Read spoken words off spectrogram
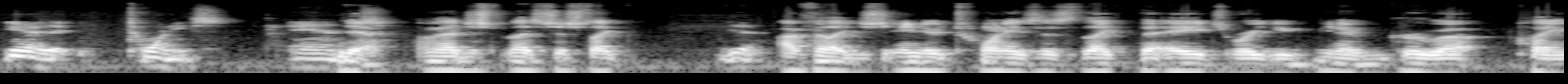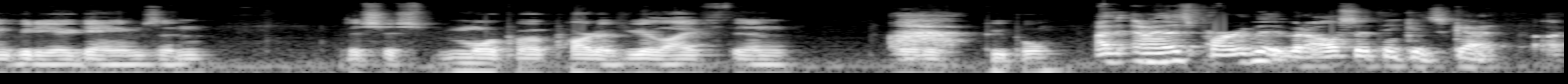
you know, twenties and Yeah, I mean, that just that's just like Yeah. I feel like just in your twenties is like the age where you you know grew up playing video games, and it's just more a part of your life than older people. I, I mean, that's part of it, but I also think it's got uh,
